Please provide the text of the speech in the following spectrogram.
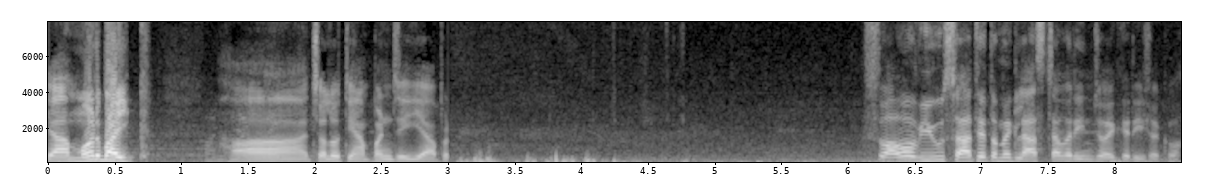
યા મડ બાઇક હા ચલો ત્યાં પણ જઈએ આપણે. સો આવો વ્યૂ સાથે તમે ગ્લાસ ટાવર એન્જોય કરી શકો.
